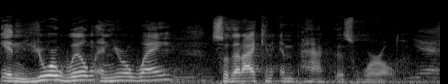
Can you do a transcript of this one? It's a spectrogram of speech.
in your will and your way so that I can impact this world. Yes.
